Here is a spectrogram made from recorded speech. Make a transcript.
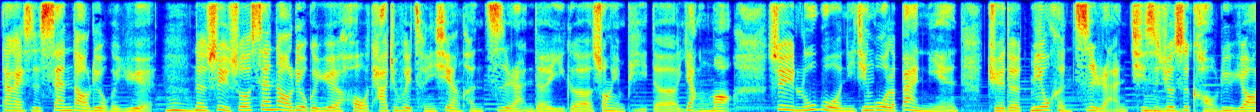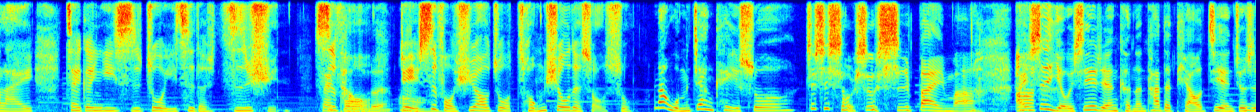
大概是三到六个月。嗯，那所以说三到六个月后，它就会呈现很自然的一个双眼皮的样貌。所以如果你经过了半年觉得没有很自然，其实就是考虑要来再跟医师做一次的咨询。是否对？是否需要做重修的手术？那我们这样可以说这是手术失败吗？还是有些人可能他的条件就是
